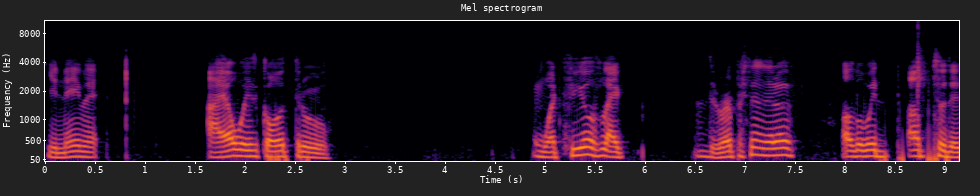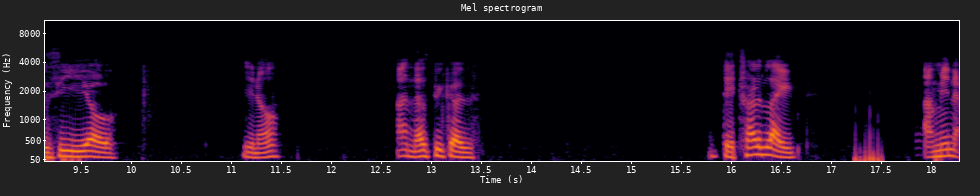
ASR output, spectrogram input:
you name it, I always go through what feels like the representative all the way up to the CEO. You know, and that's because they try to like I mean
